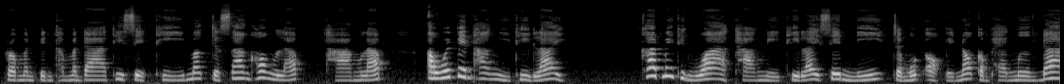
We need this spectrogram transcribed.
เพราะมันเป็นธรรมดาที่เศรษฐีมักจะสร้างห้องลับ ทางลับ เอาไว้เป็นทางหนีทีไล่ คาดไม่ถึงว่าทางหนีทีไล่เส้นนี้จะมุดออกไปนอกกำแพงเมืองได้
